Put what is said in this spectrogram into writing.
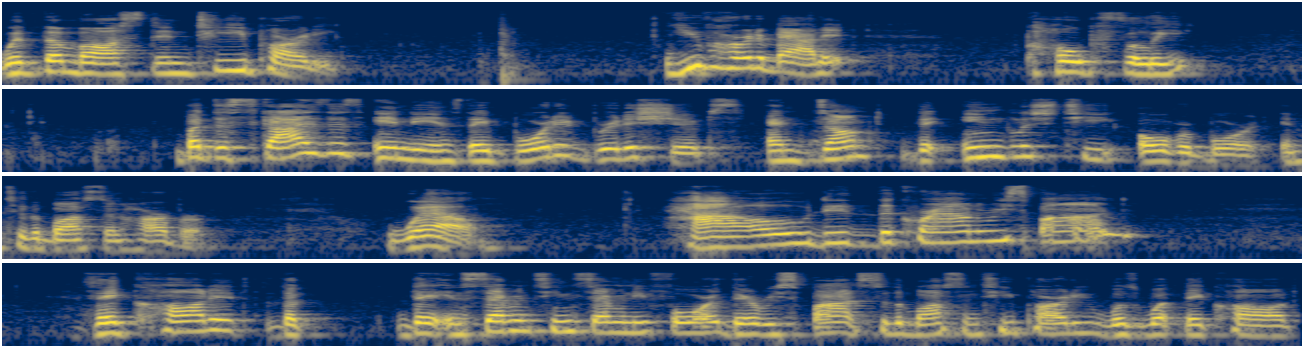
With the Boston Tea Party. You've heard about it, hopefully. But disguised as Indians, they boarded British ships and dumped the English tea overboard into the Boston harbor. Well, how did the crown respond? They called it the they in 1774 their response to the Boston Tea Party was what they called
